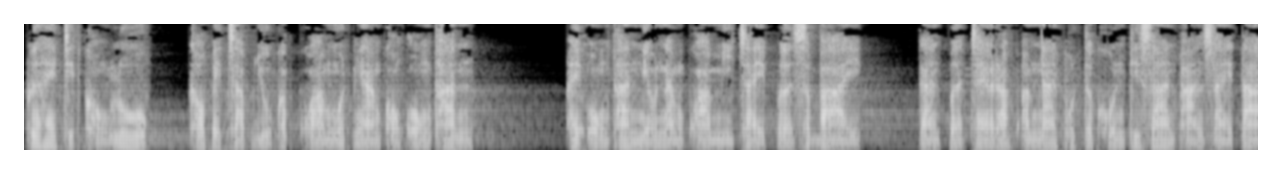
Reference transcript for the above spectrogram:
เพื่อให้จิตของลูกเข้าไปจับอยู่กับความงดงามขององค์ท่าน ให้องค์ท่านเหนี่ยวนำความมีใจเปิดสบาย การเปิดใจรับอำนาจพุทธคุณที่ซ่านผ่านสายตา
